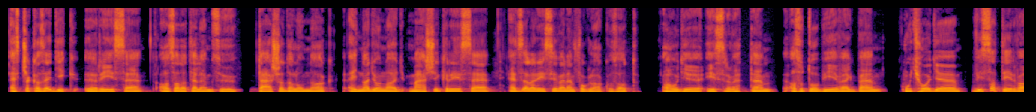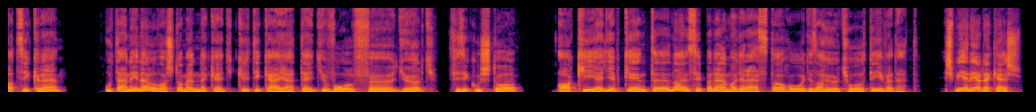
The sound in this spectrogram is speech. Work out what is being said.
ez csak az egyik része az adatelemző társadalomnak. Egy nagyon nagy másik része ezzel a részével nem foglalkozott, ahogy észrevettem az utóbbi években. Úgyhogy visszatérve a cikkre, utána én elolvastam ennek egy kritikáját egy Wolf György fizikustól, aki egyébként nagyon szépen elmagyarázta, hogy ez a hölgy hol tévedett. És milyen érdekes,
